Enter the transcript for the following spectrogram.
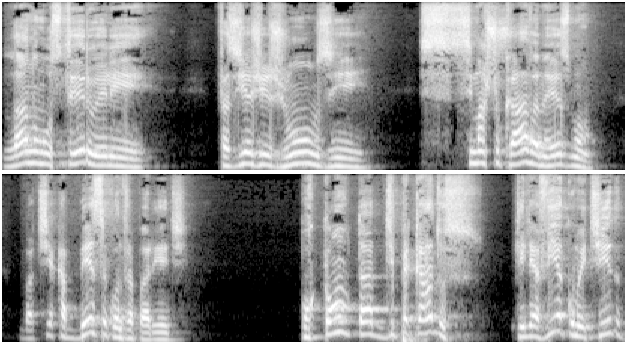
Lá no mosteiro ele fazia jejuns e se machucava mesmo, batia a cabeça contra a parede, por conta de pecados que ele havia cometido.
